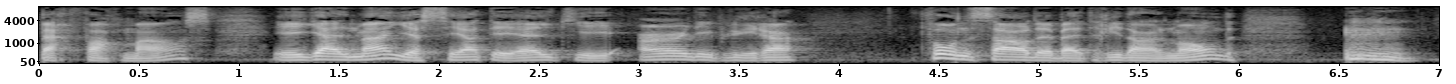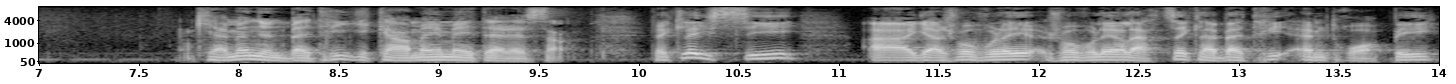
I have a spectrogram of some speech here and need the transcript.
Performance. Et également, il y a CATL qui est un des plus grands fournisseur de batteries dans le monde qui amène une batterie qui est quand même intéressante. Fait que là, ici, euh, je vais vous lire, je vais vous lire l'article, la batterie M3P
